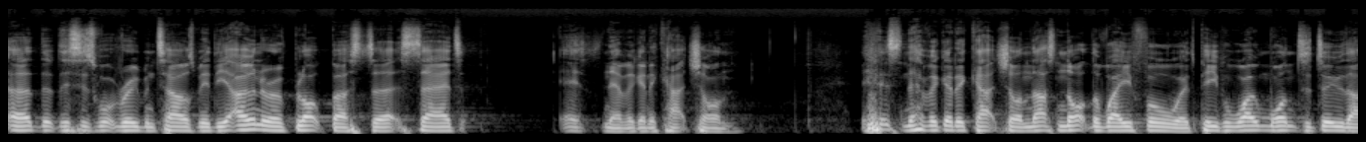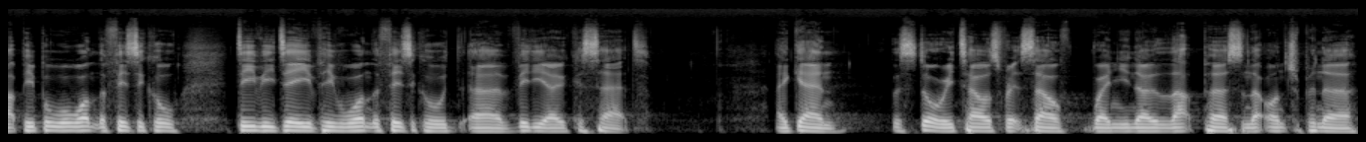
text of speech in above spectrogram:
uh, this is what Ruben tells me, the owner of Blockbuster said, it's never going to catch on. It's never going to catch on. That's not the way forward. People won't want to do that. People will want the physical DVD. People want the physical uh, video cassette. Again, the story tells for itself when you know that, person, that entrepreneur,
